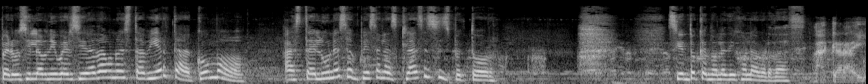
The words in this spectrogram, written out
Pero si la universidad aún no está abierta, ¿cómo? Hasta el lunes empiezan las clases, inspector. Siento que no le dijo la verdad. Ah, caray.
